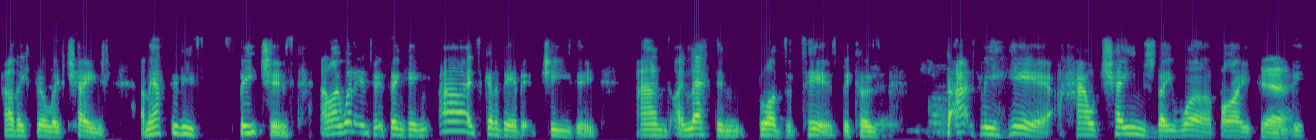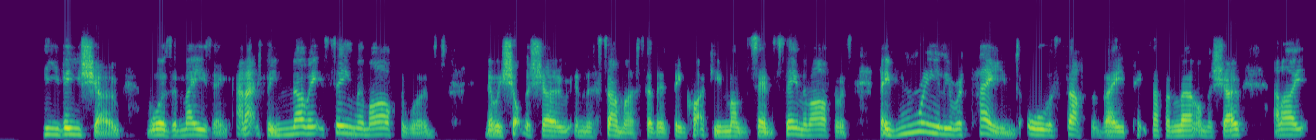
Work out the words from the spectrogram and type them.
how they feel they've changed. And they have to do these speeches. And I went into it thinking, ah, it's going to be a bit cheesy. And I left in floods of tears because to actually hear how changed they were by yeah. the TV show was amazing. And actually knowing, seeing them afterwards, you know, we shot the show in the summer, so there's been quite a few months since. Seeing them afterwards, they've really retained all the stuff that they picked up and learned on the show. And I,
